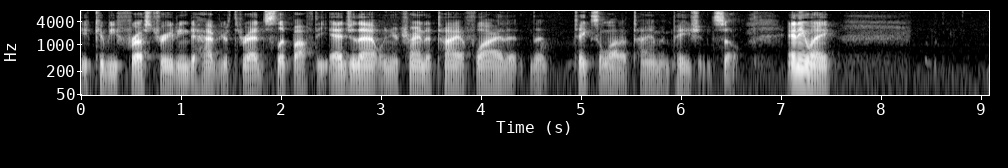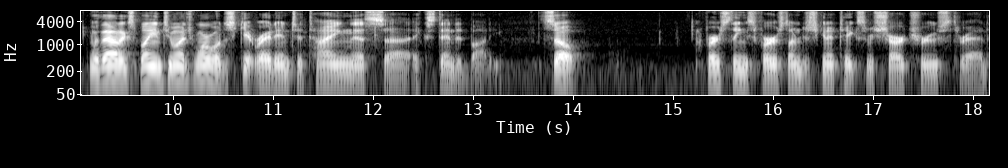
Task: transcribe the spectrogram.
it could be frustrating to have your thread slip off the edge of that when you're trying to tie a fly that, that takes a lot of time and patience. So anyway, without explaining too much more, we'll just get right into tying this uh, extended body. So first things first, I'm just going to take some chartreuse thread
